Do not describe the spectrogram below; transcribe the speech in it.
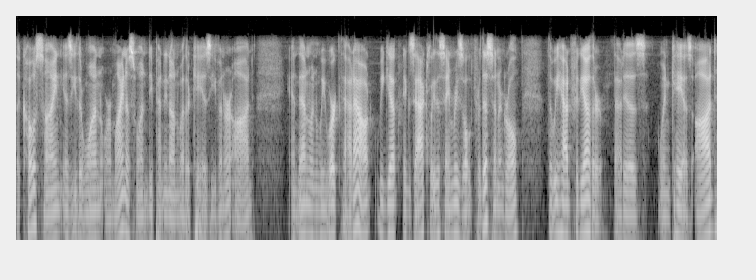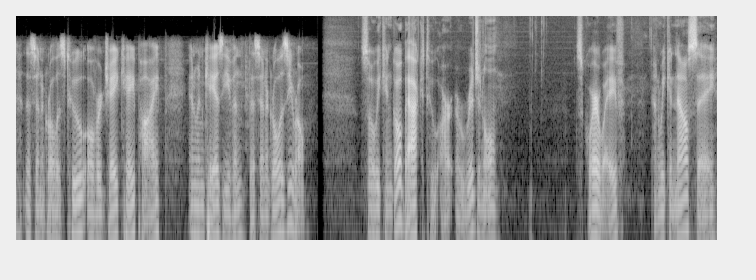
the cosine is either 1 or minus 1 depending on whether k is even or odd. And then when we work that out, we get exactly the same result for this integral that we had for the other. That is, when k is odd, this integral is 2 over jk pi, and when k is even, this integral is 0. So we can go back to our original square wave, and we can now say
